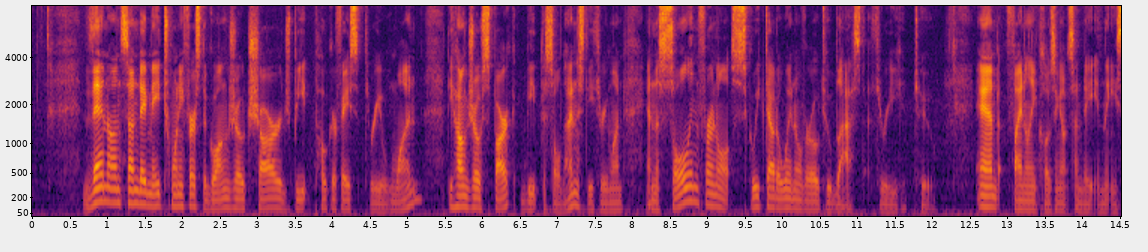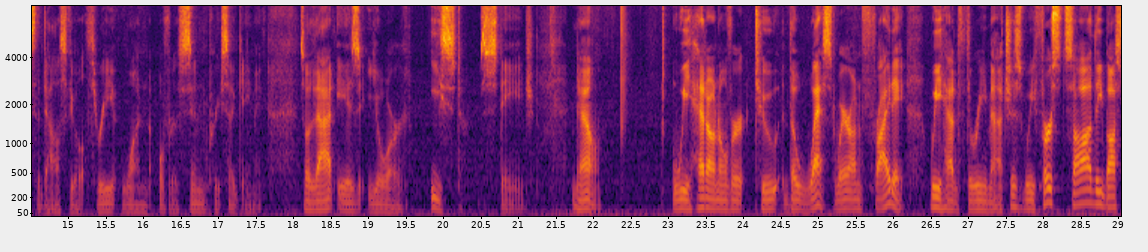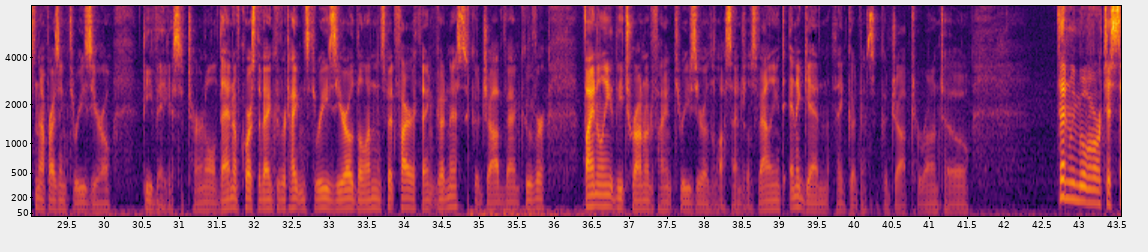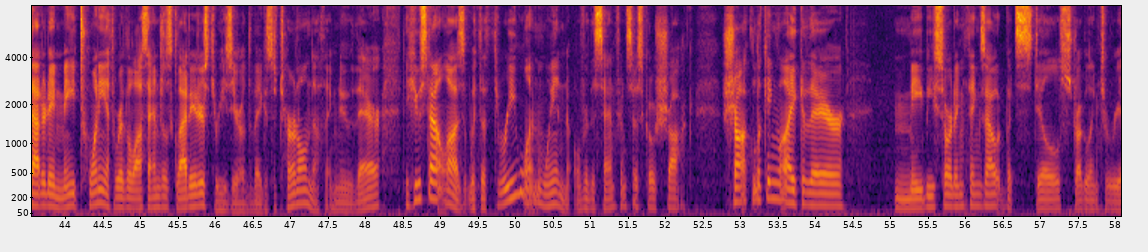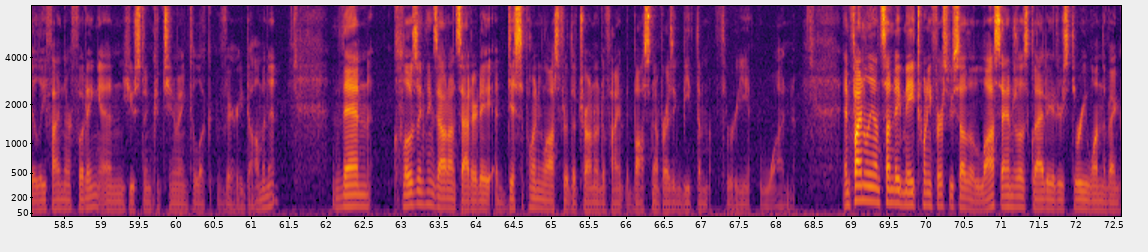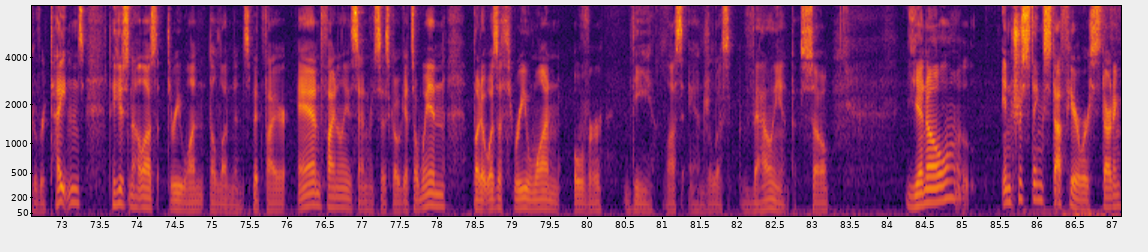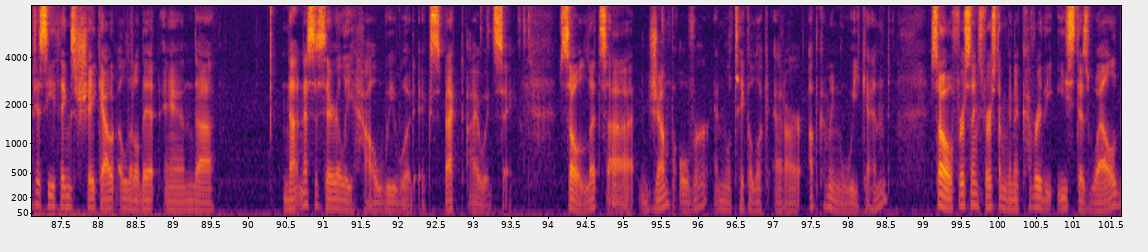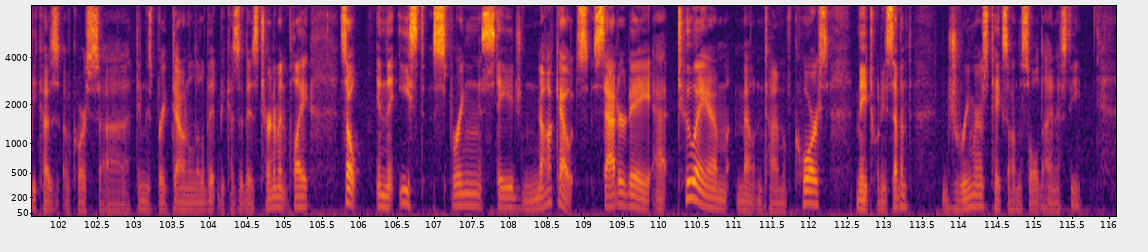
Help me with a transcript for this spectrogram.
Then on Sunday, May 21st, the Guangzhou Charge beat Pokerface 3 1. The Hangzhou Spark beat the Seoul Dynasty 3 1. And the Seoul Infernal squeaked out a win over O2 Blast 3 2. And finally, closing out Sunday in the East, the Dallas Fuel 3 1 over Sinprisa Gaming. So that is your East stage. Now, we head on over to the West, where on Friday we had three matches. We first saw the Boston Uprising 3 0 the Vegas Eternal. Then, of course, the Vancouver Titans 3 0, the London Spitfire. Thank goodness. Good job, Vancouver. Finally, the Toronto Defiant 3 0, the Los Angeles Valiant. And again, thank goodness. Good job, Toronto. Then we move over to Saturday, May 20th, where the Los Angeles Gladiators 3 0 the Vegas Eternal. Nothing new there. The Houston Outlaws with a 3 1 win over the San Francisco Shock. Shock looking like they're maybe sorting things out, but still struggling to really find their footing, and Houston continuing to look very dominant. Then closing things out on Saturday, a disappointing loss for the Toronto Defiant. The Boston Uprising beat them 3 1. And finally, on Sunday, May 21st, we saw the Los Angeles Gladiators 3 1 the Vancouver Titans, the Houston Outlaws 3 1 the London Spitfire, and finally, the San Francisco gets a win, but it was a 3 1 over the Los Angeles Valiant. So, you know, interesting stuff here. We're starting to see things shake out a little bit and uh, not necessarily how we would expect, I would say. So let's uh, jump over and we'll take a look at our upcoming weekend. So, first things first, I'm going to cover the East as well because, of course, uh, things break down a little bit because it is tournament play. So, in the East, spring stage knockouts, Saturday at 2 a.m. Mountain Time, of course, May 27th. Dreamers takes on the Seoul Dynasty.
